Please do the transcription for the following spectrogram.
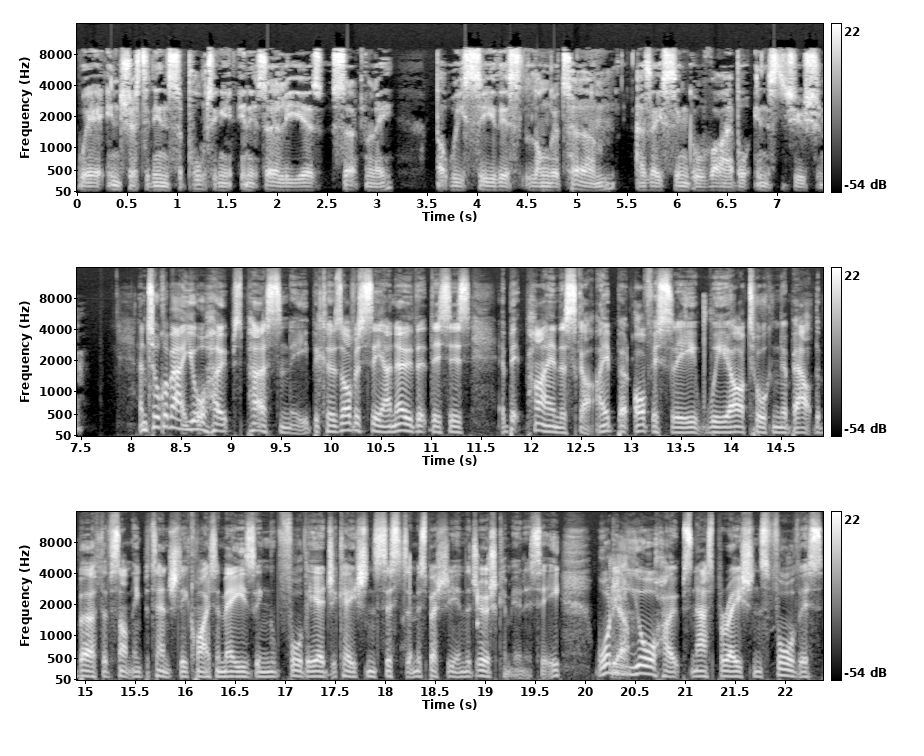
We're interested in supporting it in its early years, certainly, but we see this longer term as a single viable institution and talk about your hopes personally, because obviously I know that this is a bit pie in the sky, but obviously we are talking about the birth of something potentially quite amazing for the education system, especially in the Jewish community. What yeah. are your hopes and aspirations for this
